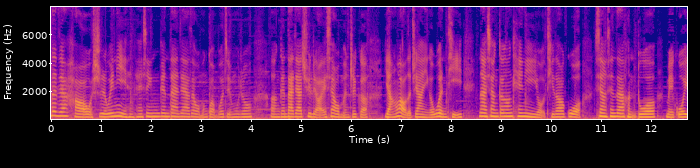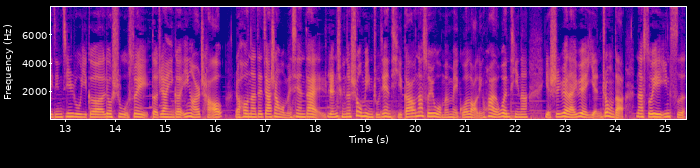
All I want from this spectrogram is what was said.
大家好，我是维尼很开心跟大家在我们广播节目中，嗯，跟大家去聊一下我们这个养老的这样一个问题。那像刚刚 Kenny 有提到过，像现在很多美国已经进入一个六十五岁的这样一个婴儿潮。然后呢，再加上我们现在人群的寿命逐渐提高，那所以我们美国老龄化的问题呢，也是越来越严重的。那所以因此，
